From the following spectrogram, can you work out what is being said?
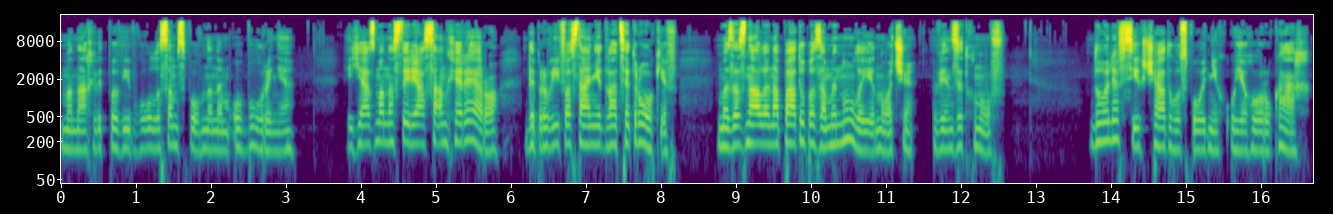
Монах відповів голосом, сповненим обурення. Я з монастиря Сан Хереро, де провів останні 20 років. Ми зазнали нападу позаминулої ночі, він зітхнув. Доля всіх чад Господніх у його руках,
